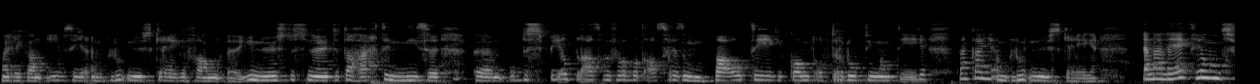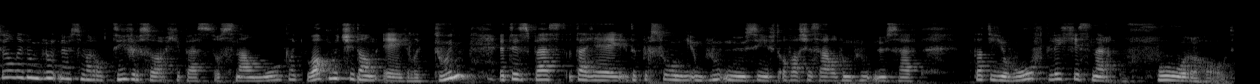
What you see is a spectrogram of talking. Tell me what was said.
Maar je kan evenzeer een bloedneus krijgen van uh, je neus te snuiten, te hard te niezen. Um, op de speelplaats bijvoorbeeld, als er eens een bal tegenkomt of er loopt iemand tegen, dan kan je een bloedneus krijgen. En dat lijkt heel onschuldig een bloedneus, maar ook die verzorg je best zo snel mogelijk. Wat moet je dan eigenlijk doen? Het is best dat jij de persoon die een bloedneus heeft, of als je zelf een bloedneus hebt, dat je je hoofd lichtjes naar voren houdt.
